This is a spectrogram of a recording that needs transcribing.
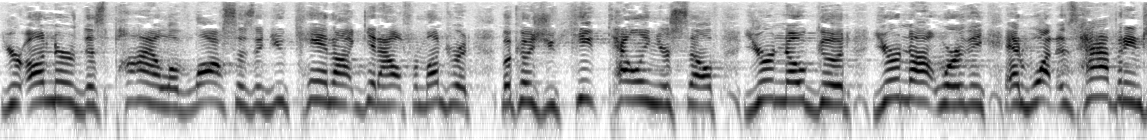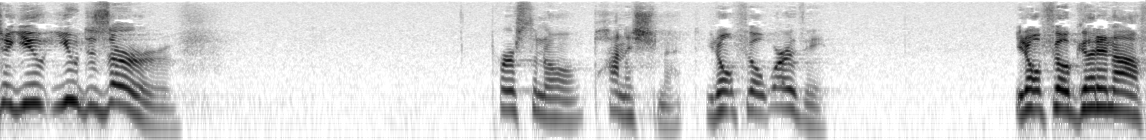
you're under this pile of losses and you cannot get out from under it because you keep telling yourself you're no good, you're not worthy, and what is happening to you, you deserve personal punishment. You don't feel worthy. You don't feel good enough.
